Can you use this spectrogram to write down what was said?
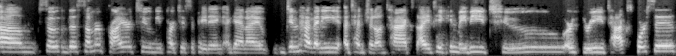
um, so the summer prior to me participating, again, I didn't have any attention on tax. I had taken maybe two or three tax courses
